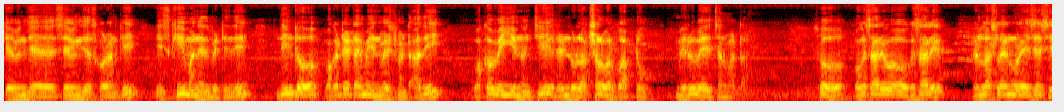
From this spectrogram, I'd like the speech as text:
సేవింగ్ చే సేవింగ్ చేసుకోవడానికి ఈ స్కీమ్ అనేది పెట్టింది. దీంట్లో ఒకటే టైమే ఇన్వెస్ట్మెంట్. అది ఒక వెయ్యి నుంచి రెండు లక్షల వరకు అప్ టు మీరు వేయచ్చు అనమాట సో ఒకసారి ఒకసారి రెండు లక్షల లైన్ కూడా వేసేసి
